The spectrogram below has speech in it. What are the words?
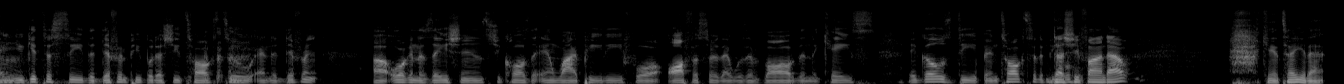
and you get to see the different people that she talks to and the different uh, organizations. She calls the NYPD for officer that was involved in the case. It goes deep and talks to the people. Does she find out? I can't tell you that.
